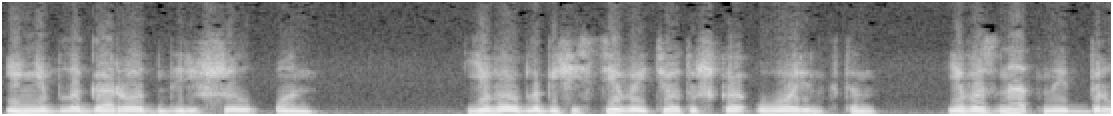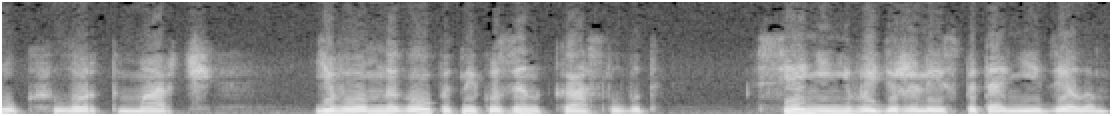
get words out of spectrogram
и неблагородны, решил он его благочестивая тетушка Уоррингтон, его знатный друг лорд Марч, его многоопытный кузен Каслвуд. Все они не выдержали испытания делом.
